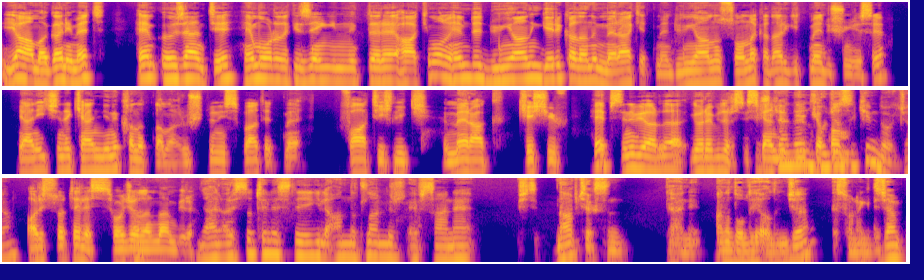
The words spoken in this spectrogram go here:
yağma, ganimet hem özenti hem oradaki zenginliklere hakim olma hem de dünyanın geri kalanını merak etme, dünyanın sonuna kadar gitme düşüncesi. Yani içinde kendini kanıtlama, rüştünü ispat etme, fatihlik, merak, keşif hepsini bir arada görebiliriz. İskender İskender'in Büyük yapan hocası kimdi hocam? Aristoteles hocalarından biri. Yani Aristoteles'le ilgili anlatılan bir efsane işte ne yapacaksın yani Anadolu'ya alınca e sonra gideceğim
